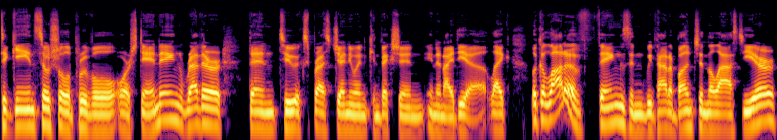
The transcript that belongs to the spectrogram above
to gain social approval or standing rather than to express genuine conviction in an idea. Like, look, a lot of things, and we've had a bunch in the last year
